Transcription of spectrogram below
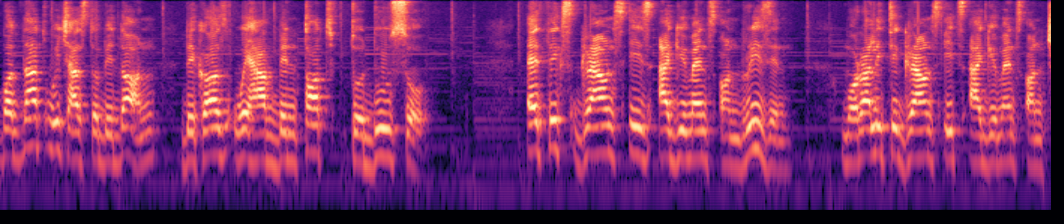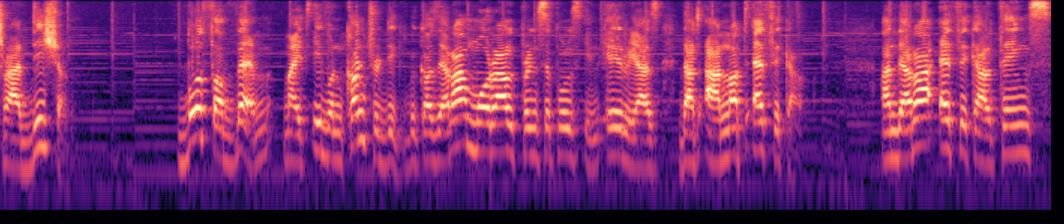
but that which has to be done because we have been taught to do so. Ethics grounds its arguments on reason, morality grounds its arguments on tradition. Both of them might even contradict because there are moral principles in areas that are not ethical. And there are ethical things,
